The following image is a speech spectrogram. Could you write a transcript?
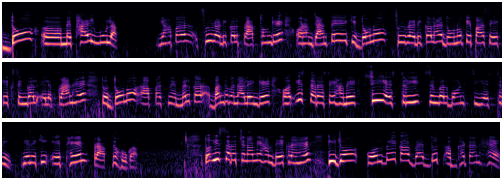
दो मिथाइल मूलक यहाँ पर फ्री रेडिकल प्राप्त होंगे और हम जानते हैं कि दोनों फ्री रेडिकल हैं, दोनों के पास एक एक सिंगल इलेक्ट्रॉन है तो दोनों आपस में मिलकर बंध बना लेंगे और इस तरह से हमें C S three single bond C S three यानी कि एथेन प्राप्त होगा। तो इस संरचना में हम देख रहे हैं कि जो कोलबे का वैद्युत अपघटन है,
